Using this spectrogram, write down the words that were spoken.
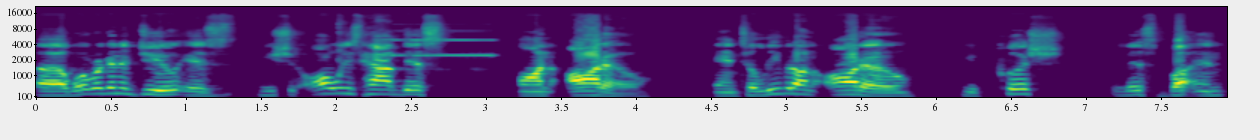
uh, what we're going to do is you should always have this on auto, and to leave it on auto, you push this button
